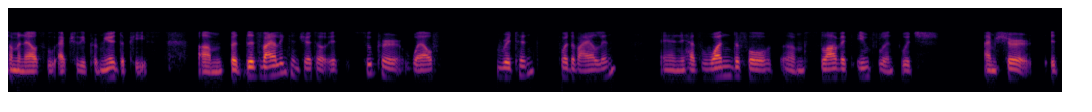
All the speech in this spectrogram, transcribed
someone else who actually premiered the piece. Um, but this violin concerto is super well written for the violin, and it has wonderful um, Slavic influence, which I'm sure it's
